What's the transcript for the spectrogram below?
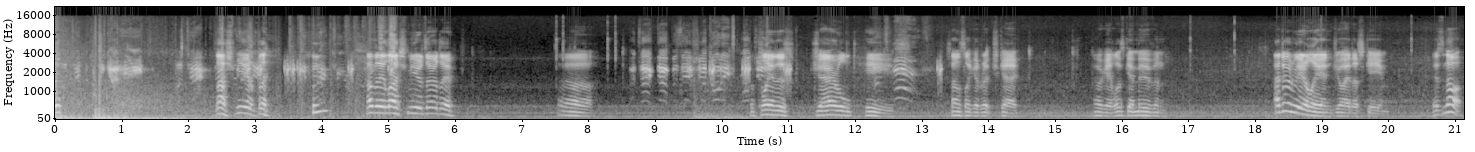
Oh! Lashmere. How many Lashmeres are there? Uh, we're playing as Gerald Hayes. Sounds like a rich guy. Okay, let's get moving. I do really enjoy this game. It's not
